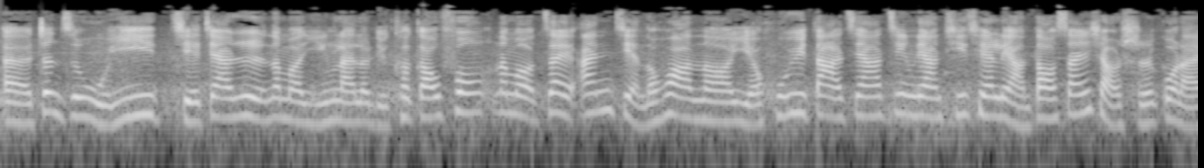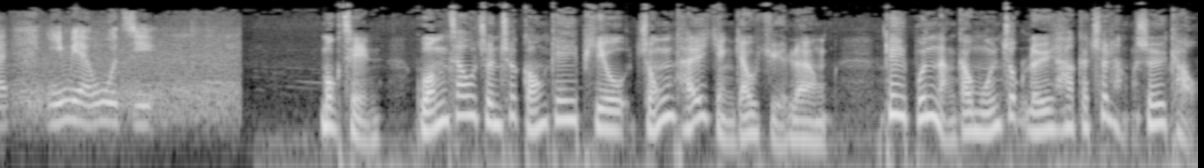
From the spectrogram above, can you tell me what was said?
呃，正值五一节假日，那么迎来了旅客高峰。那么在安检的话呢，也呼吁大家尽量提前两到三小时过来，以免误机。目前广州进出港机票总体仍有余量，基本能够满足旅客嘅出行需求。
